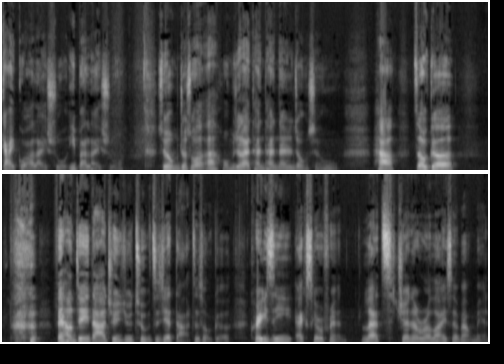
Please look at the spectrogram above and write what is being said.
概括来说，一般来说。所以我们就说啊，我们就来谈谈男人这种生物。好，这首歌 非常建议大家去 YouTube 直接打这首歌《Crazy Ex-Girlfriend》，Let's Generalize About Men。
